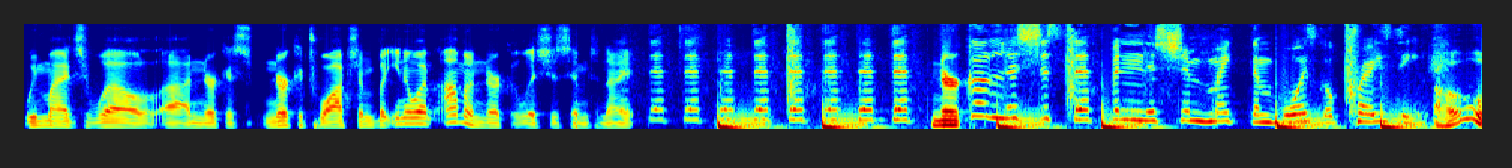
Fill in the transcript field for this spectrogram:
we might as well uh, Nurkic, Nurkic watch him. But you know what? I'm a Nurkalicious him tonight. Nurk. Delicious definition make them boys go crazy. Oh.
